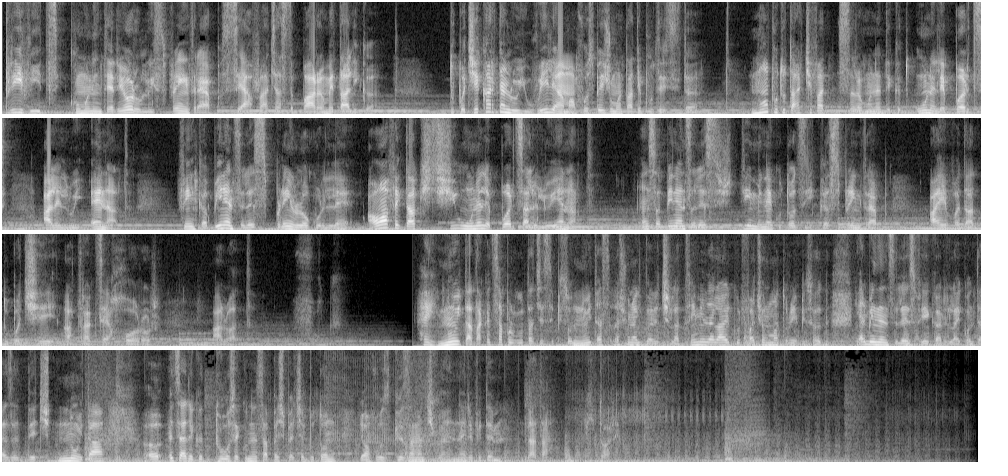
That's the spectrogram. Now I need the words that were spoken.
Priviți cum în interiorul lui Springtrap se află această bară metalică. După ce cartea lui William a fost pe jumătate putrezită, nu a putut altceva să rămână decât unele părți ale lui Enard, fiindcă, bineînțeles, prin locurile au afectat și unele părți ale lui Enard. Însă, bineînțeles, știm bine cu toții că Springtrap a evadat după ce atracția horror a luat foc. Hei, nu uita, dacă ți s-a plăcut acest episod, nu uita să lași un like, deoarece la 3000 de like-uri face următorul episod, iar bineînțeles fiecare like contează, deci nu uita, uh, îți ia decât 2 secunde să apeși pe acel buton, eu am fost Găza Magică, ne revedem data viitoare.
